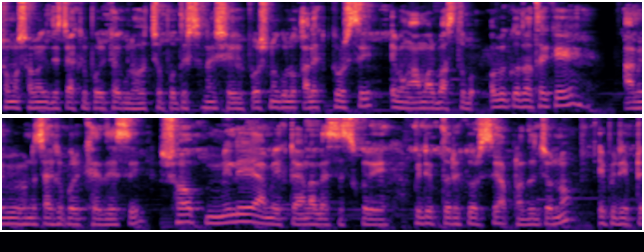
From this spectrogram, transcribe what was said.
সমসাময়িক যে চাকরি পরীক্ষাগুলো হচ্ছে প্রতিষ্ঠানে, সেই প্রশ্নগুলো কালেক্ট করছি এবং আমার বাস্তব অভিজ্ঞতা থেকে আমি বিভিন্ন চাকরি পরীক্ষা দিয়েছি। সব মিলিয়ে আমি একটা অ্যানালাইসিস করে পিডিএফ তৈরি করছি আপনাদের জন্য। এই পিডিএফটি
